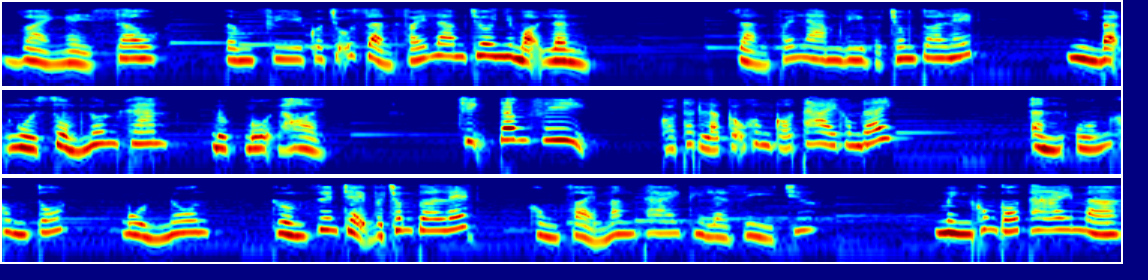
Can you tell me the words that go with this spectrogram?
Vài ngày sau, Tâm Phi có chỗ giản phái Lam chơi như mọi lần. Giản phái Lam đi vào trong toilet, nhìn bạn ngồi xổm nôn khan, bực bội hỏi. Trịnh Tâm Phi, có thật là cậu không có thai không đấy? Ăn uống không tốt, buồn nôn, thường xuyên chạy vào trong toilet, không phải mang thai thì là gì chứ? Mình không có thai mà.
